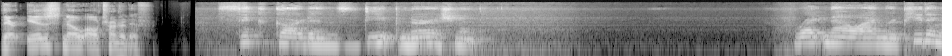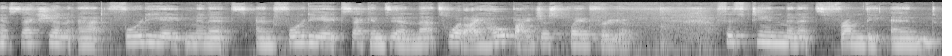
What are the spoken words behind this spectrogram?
There is no alternative. Thick gardens, deep nourishment. Right now, I'm repeating a section at 48 minutes and 48 seconds in. That's what I hope I just played for you. 15 minutes from the end,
